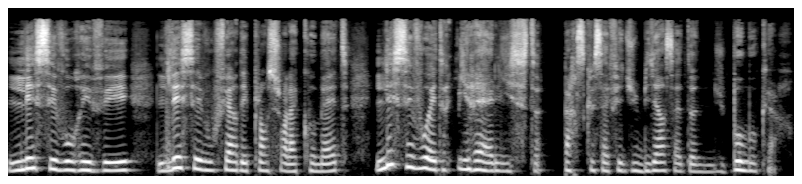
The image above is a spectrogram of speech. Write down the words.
laissez-vous rêver, laissez-vous faire des plans sur la comète, laissez-vous être irréaliste, parce que ça fait du bien, ça donne du baume au cœur.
